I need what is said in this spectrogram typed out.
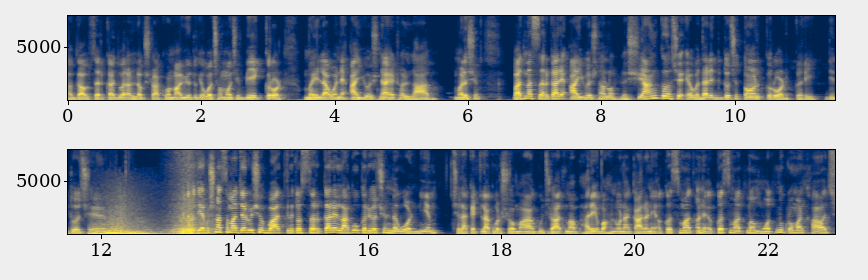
અગાઉ સરકાર દ્વારા લક્ષ્ય રાખવામાં આવ્યું હતું કે ઓછામાં ઓછી બે કરોડ મહિલાઓને આ યોજના હેઠળ લાભ મળશે. બાદમાં સરકારે આ યોજનાનો લક્ષ્યાંક છે એ વધારી દીધો છે, ત્રણ કરોડ કરી દીધો છે. મિત્રો, ત્યાર પછીના સમાચાર વિશે વાત કરીએ તો સરકારે લાગુ કર્યો છે નવો નિયમ. છેલ્લા કેટલાક વર્ષોમાં ગુજરાતમાં ભારે વાહનોના કારણે અકસ્માત અને અકસ્માતમાં મોતનું પ્રમાણ ખાસ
